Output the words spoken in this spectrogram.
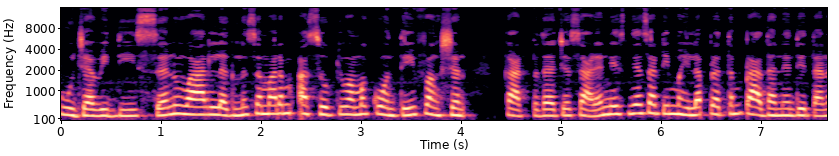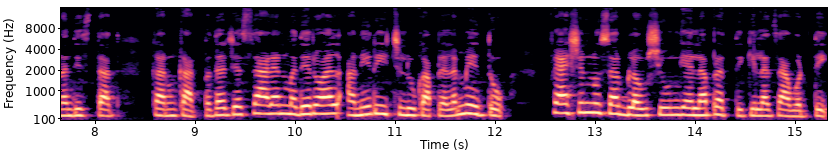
पूजाविधी सणवार लग्न समारंभ असो किंवा मग कोणतेही फंक्शन काठपदराच्या साड्या नेसण्यासाठी महिला प्रथम प्राधान्य देताना दिसतात. कारण काठपदराच्या साड्यांमध्ये रॉयल आणि रिच लुक आपल्याला मिळतो. फॅशननुसार ब्लाऊज शिवून घ्यायला प्रत्येकीलाच आवडते.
